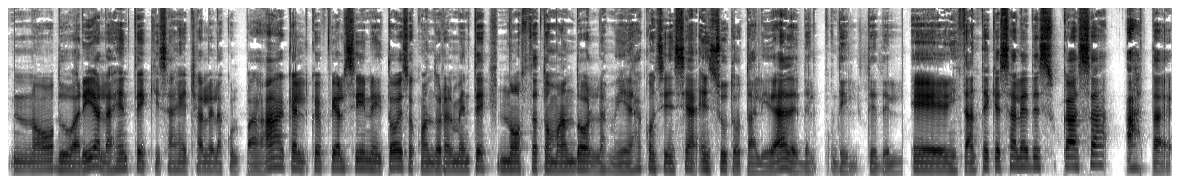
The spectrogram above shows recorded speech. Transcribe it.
no dudaría la gente quizás echarle la culpa ah, que, que fui al cine y todo eso, cuando realmente no está tomando las medidas a conciencia en su totalidad, desde, el, desde el, el, instante que sale de su casa hasta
